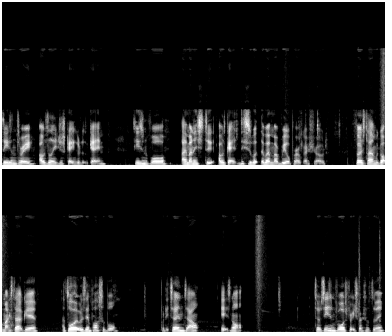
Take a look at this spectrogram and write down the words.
Season 3, I was only just getting good at the game. Season 4, I managed to, I was getting, this is what, when my real progress showed. First time we got maxed out gear, I thought it was impossible. But it turns out, it's not. So Season 4 is pretty special to me.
